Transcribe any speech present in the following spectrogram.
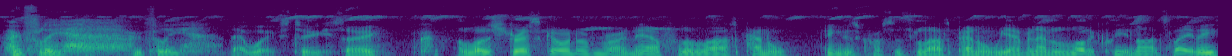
Hopefully, hopefully that works too. So a lot of stress going on right now for the last panel. Fingers crossed it's the last panel. We haven't had a lot of clear nights lately,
